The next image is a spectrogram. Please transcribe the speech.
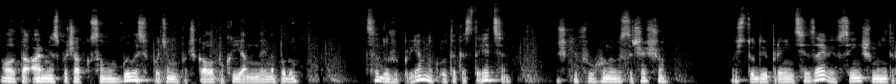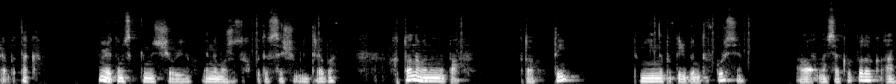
Але та армія спочатку самовбилася, потім почекала, поки я на неї нападу. Це дуже приємно, коли таке стається. Очків руху не вистачає що? Ось туди провінції зайві, все інше мені треба, так? Ну, я там з кимось чую. Я не можу захопити все, що мені треба. Хто на мене напав? Хто? Ти? Ти мені не потрібен, ти в курсі? Але на всяк випадок. А,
